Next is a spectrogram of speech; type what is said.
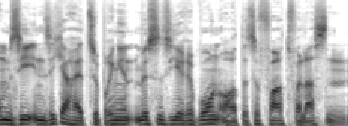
um sie in Sicherheit zu bringen, müssen sie ihre Wohnorte sofort verlassen.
